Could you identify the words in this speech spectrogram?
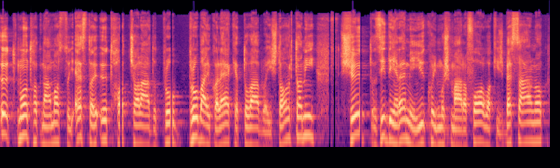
öt, mondhatnám azt, hogy ezt a öt-hat családot próbáljuk a lelket továbbra is tartani, Sőt, az idén reméljük, hogy most már a falvak is beszállnak,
